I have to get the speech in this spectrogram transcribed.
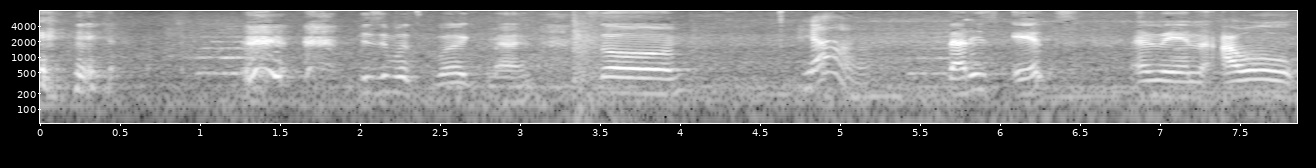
Busy with work man. So yeah. That is it. And then I will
